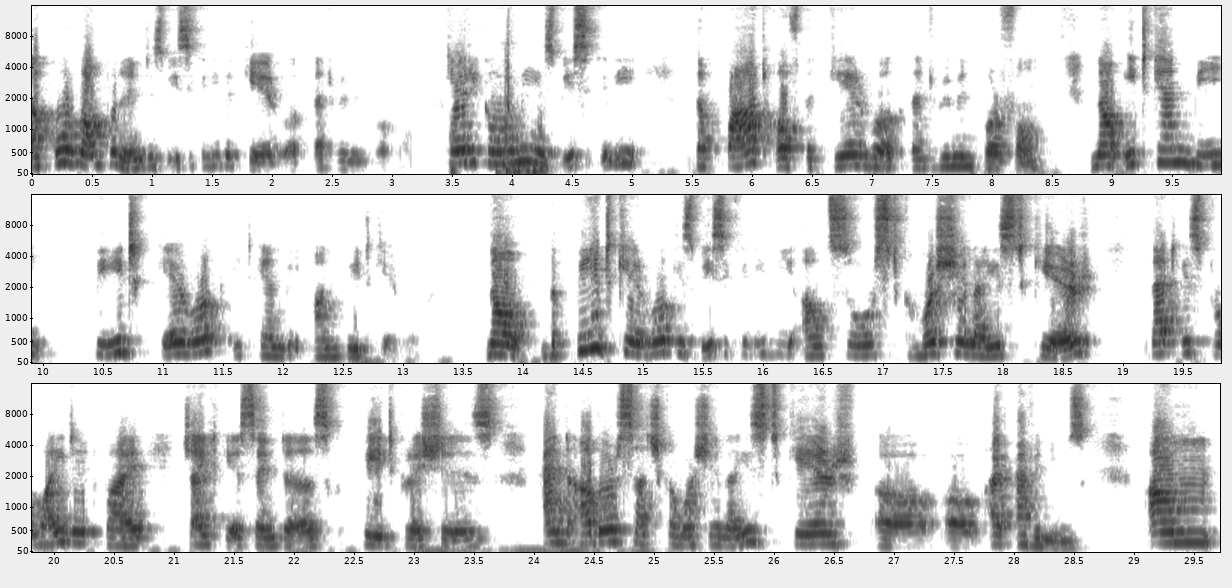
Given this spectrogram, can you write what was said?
a core component is basically the care work that women perform. Care economy is basically the part of the care work that women perform. Now, it can be paid care work, it can be unpaid care work. Now, the paid care work is basically the outsourced, commercialized care that is provided by childcare centers, paid creches, and other such commercialized care uh, uh, avenues. Um,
